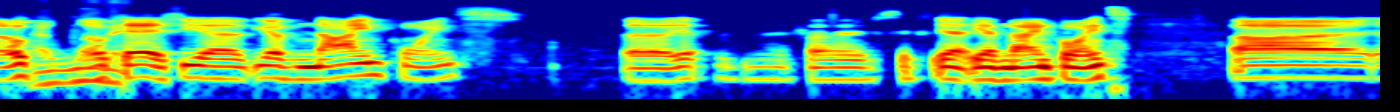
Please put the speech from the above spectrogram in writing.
okay, I love it. okay, so you have you have nine points. Uh, yeah, five, six. Yeah, you have nine points. Uh,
